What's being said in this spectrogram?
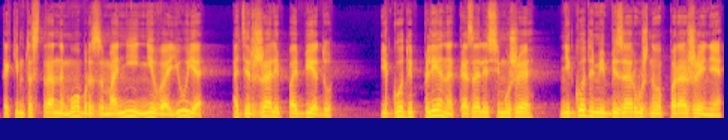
Каким-то странным образом они, не воюя, одержали победу, и годы плена казались им уже не годами безоружного поражения,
